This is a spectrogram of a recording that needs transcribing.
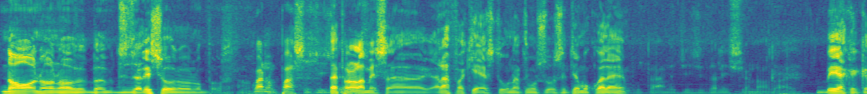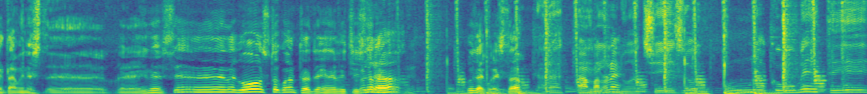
No, no, no, Gigi D'Alessio non, non. Qua non passa Gigi però l'ha messa, Raffa ha chiesto, un attimo solo, sentiamo qual è. Puttana, Gigi D'Alessio, no, dai. Bea che cantava in, est- eh, in est- in agosto, quanto tempo ci Cos'è sarà? Cos'è questa? Ah, ma non è... donna come te.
